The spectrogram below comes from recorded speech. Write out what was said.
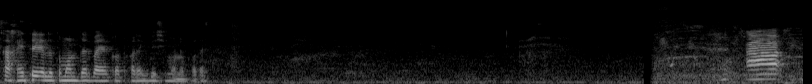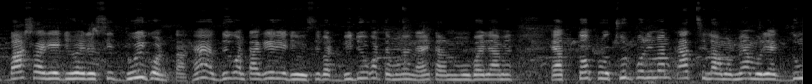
চা খাইতে গেলে তোমাদের বাইরের কথা অনেক বেশি মনে পড়ে। বাসায় রেডি হয়ে গেছি দুই ঘণ্টা হ্যাঁ দুই ঘণ্টা আগে রেডি হয়েছি বাট ভিডিও করতে মনে নাই, কারণ মোবাইলে আমি এত প্রচুর পরিমাণ কাজ ছিল, আমার মেমোরি একদম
